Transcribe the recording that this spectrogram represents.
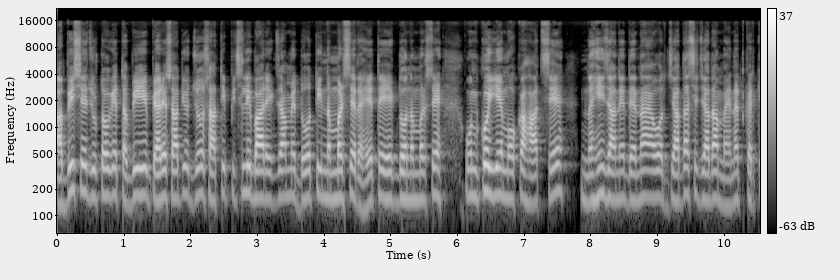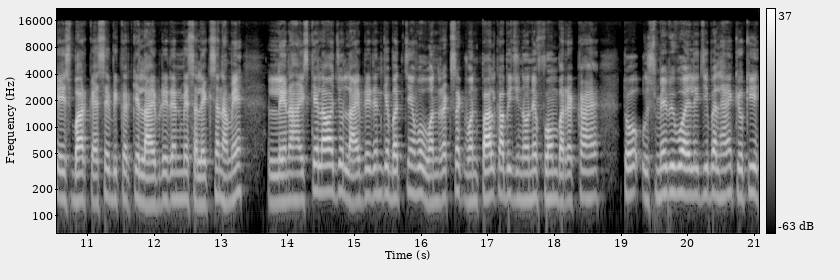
अभी से जुटोगे तभी प्यारे साथियों, जो साथी पिछली बार एग्ज़ाम में दो तीन नंबर से रहे थे एक दो नंबर से, उनको ये मौका हाथ से नहीं जाने देना है और ज़्यादा से ज़्यादा मेहनत करके इस बार कैसे भी करके लाइब्रेरियन में सलेक्शन हमें लेना है। इसके अलावा जो लाइब्रेरियन के बच्चे हैं, वो वन रक्षक वनपाल का भी जिन्होंने फॉर्म भर रखा है तो उसमें भी वो एलिजिबल हैं, क्योंकि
